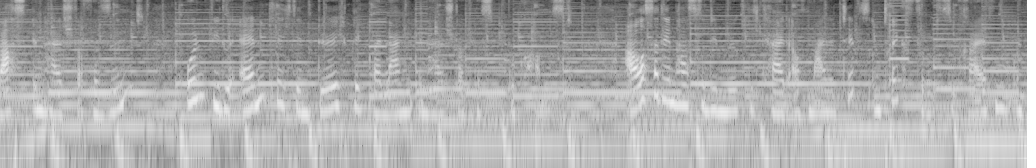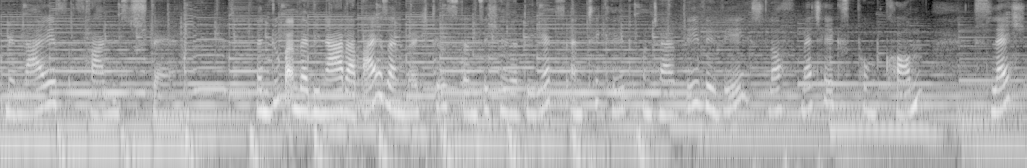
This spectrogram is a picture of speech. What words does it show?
was Inhaltsstoffe sind und wie du endlich den Durchblick bei langen Inhaltsstofflisten bekommst. Außerdem hast du die Möglichkeit, auf meine Tipps und Tricks zurückzugreifen und mir live Fragen zu stellen. Wenn du beim Webinar dabei sein möchtest, dann sichere dir jetzt ein Ticket unter www.slothmatics.com slash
